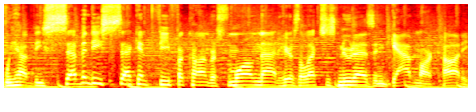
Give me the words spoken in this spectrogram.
we have the 72nd FIFA Congress. For more on that, here's Alexis Nunez and Gab Marcotti.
